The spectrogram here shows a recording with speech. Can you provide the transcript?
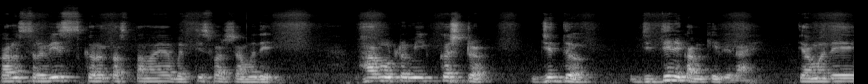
कारण सर्व्हिस करत असताना या बत्तीस वर्षामध्ये फार मोठं मी कष्ट जिद्द जिद्दीने काम केलेलं आहे. त्यामध्ये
